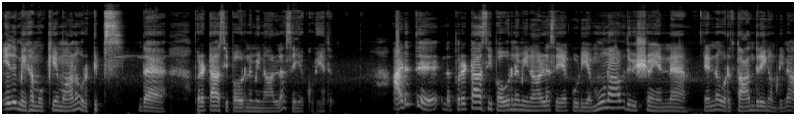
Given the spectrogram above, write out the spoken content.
இது மிக முக்கியமான ஒரு டிப்ஸ் இந்த புரட்டாசி பௌர்ணமி நாளில் செய்யக்கூடியது. அடுத்து இந்த புரட்டாசி பௌர்ணமி நாளில் செய்யக்கூடிய மூணாவது விஷயம் என்ன? என்ன ஒரு தாந்திரிகம் அப்படின்னா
